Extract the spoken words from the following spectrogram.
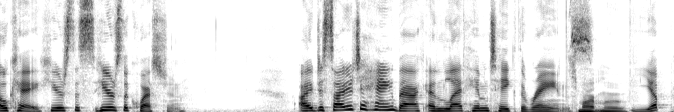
Okay, here's the, Here's the question. I decided to hang back and let him take the reins. Smart move. Yep.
